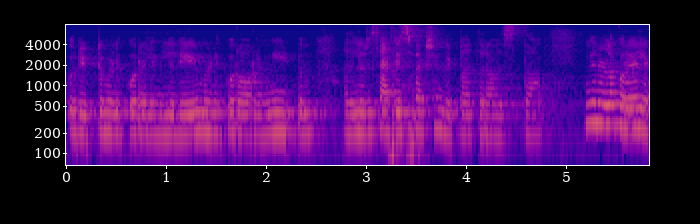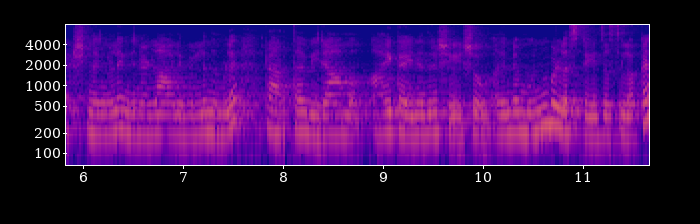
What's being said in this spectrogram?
ഒരു എട്ട് മണിക്കൂർ അല്ലെങ്കിൽ ഒരു ഏഴ് മണിക്കൂർ ഉറങ്ങിയിട്ടും അതിലൊരു സാറ്റിസ്ഫാക്ഷൻ കിട്ടാത്തൊരവസ്ഥ. ഇങ്ങനെയുള്ള കുറേ ലക്ഷണങ്ങൾ ഇങ്ങനെയുള്ള ആളുകളിൽ നമ്മൾ പ്രാർത്ഥ വിരാമം ആയി കഴിഞ്ഞതിന് ശേഷവും അതിന്റെ മുൻപുള്ള സ്റ്റേജസിലൊക്കെ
